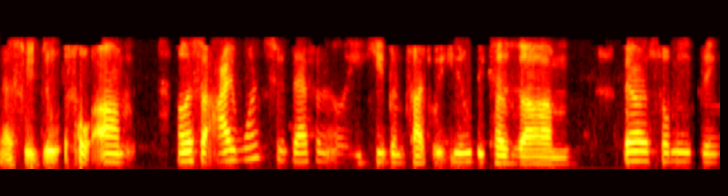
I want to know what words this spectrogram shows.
Yes, we do. So, um, Melissa, I want to definitely keep in touch with you because um, there are so many things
